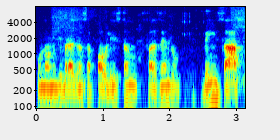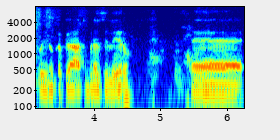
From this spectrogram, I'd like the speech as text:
o nome de Bragança Paulista, fazendo bem zaço aí no Campeonato Brasileiro. É,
